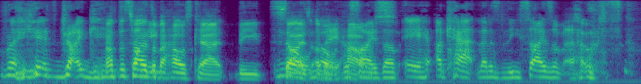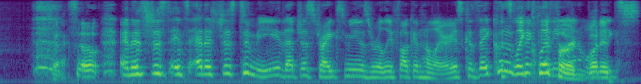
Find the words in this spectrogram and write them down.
like it's gigantic. Not the size of a house cat, the size no, of no, a the house. size of a a cat that is the size of a house. So, and it's just it's and it's just to me that just strikes me as really fucking hilarious because they could have like Clifford, but it's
